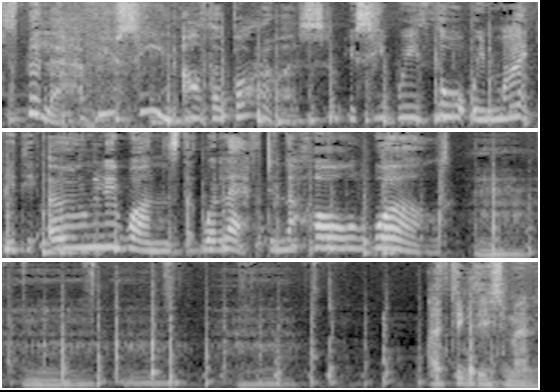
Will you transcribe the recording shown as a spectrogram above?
Spiller, have you seen other borrowers? You see, we thought we might be the only ones that were left in the whole world. Mm-hmm. I think there's many.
